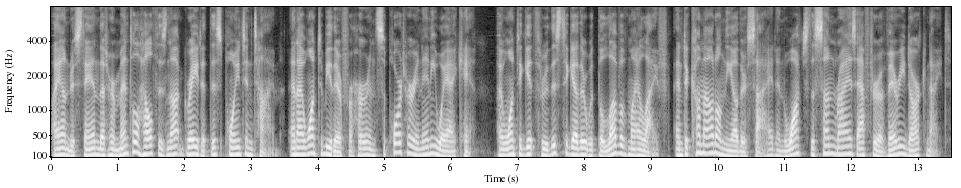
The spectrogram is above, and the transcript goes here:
I understand that her mental health is not great at this point in time, and I want to be there for her and support her in any way I can. I want to get through this together with the love of my life, and to come out on the other side and watch the sun rise after a very dark night.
